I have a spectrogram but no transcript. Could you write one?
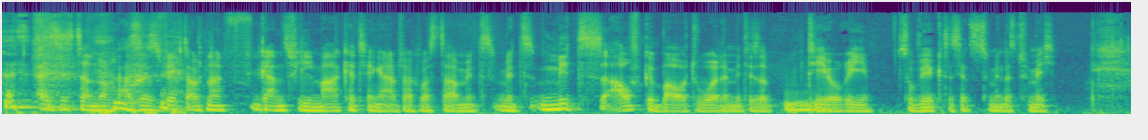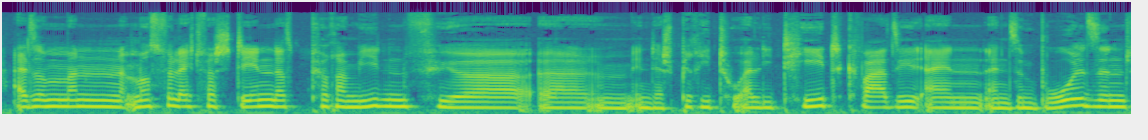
Es ist dann noch, also es wirkt auch noch ganz viel Marketing einfach, was da mit, mit, mit aufgebaut wurde, mit dieser mhm. Theorie. So wirkt es jetzt zumindest für mich. Also man muss vielleicht verstehen, dass Pyramiden für äh, in der Spiritualität quasi ein, ein Symbol sind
